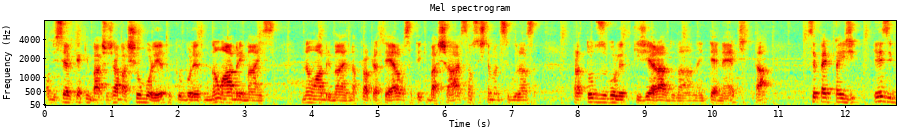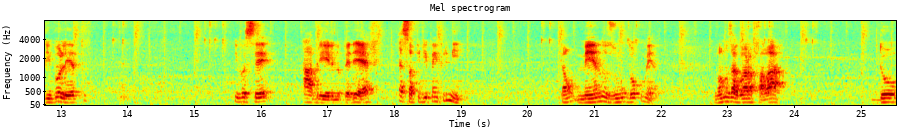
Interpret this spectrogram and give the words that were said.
Observe que aqui embaixo já baixou o boleto, que o boleto não abre mais não abre mais na própria tela, você tem que baixar, esse é um sistema de segurança para todos os boletos que gerado na, na internet, tá? Você pede para exibir boleto e você abre ele no PDF, é só pedir para imprimir. Então, menos um documento. Vamos agora falar do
